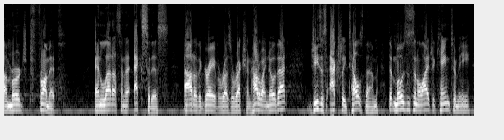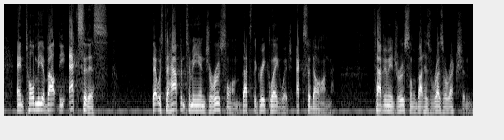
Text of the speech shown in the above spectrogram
emerged from it and led us in an exodus out of the grave, a resurrection. How do I know that? Jesus actually tells them that Moses and Elijah came to me and told me about the exodus that was to happen to me in Jerusalem. That's the Greek language, exodon. It's happening to me in Jerusalem about his resurrection.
